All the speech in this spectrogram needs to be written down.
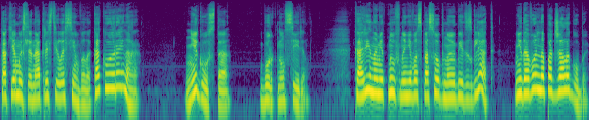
как я мысленно окрестила символы, как у Рейнара. «Не густо», — буркнул Сирил. Карина, метнув на него способную убить взгляд, недовольно поджала губы.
